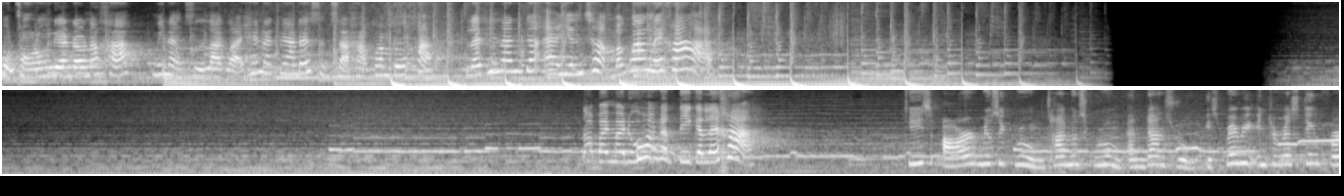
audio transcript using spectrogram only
มุดของโรงเรียนเรานะคะ มีหนังสือหลากหลายให้นักเรียนได้ศึกษาหาความรู้ค่ะ และที่นั่นก็แอร์เย็นฉ่ำมากๆเลยค่ะ มาดูห้องดนตรีกันเลยค่ะ These are music room, Thai music room, and dance room. It's very interesting for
